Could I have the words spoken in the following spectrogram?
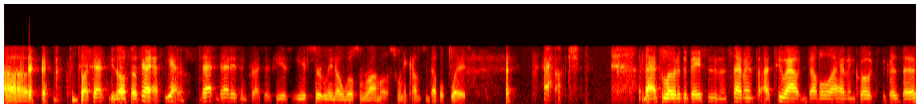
Uh, but that he's also that, fast. Yes, that that is impressive. He is he is certainly no Wilson Ramos when it comes to double plays. Ouch. That's loaded the bases in the seventh. A two out double I have in quotes because the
